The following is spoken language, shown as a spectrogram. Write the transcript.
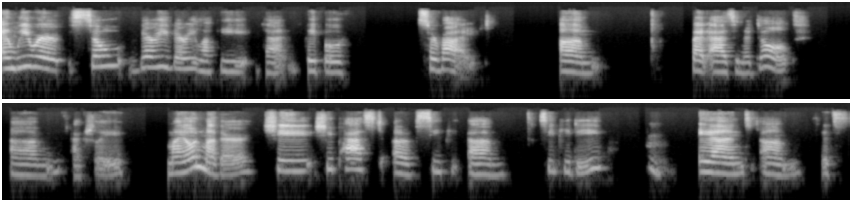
And we were so very, very lucky that they both survived. Um, but as an adult, um, actually, my own mother, she she passed of CP, um, CPD, hmm and um, it's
